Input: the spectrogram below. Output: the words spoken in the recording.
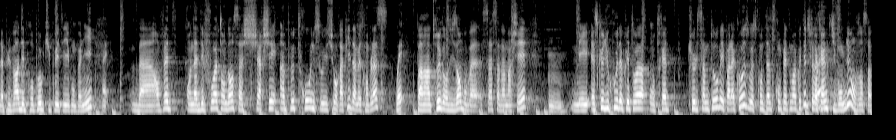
la plupart des propos que tu peux étayer compagnie, Ouais. bah, en fait, on a des fois tendance à chercher un peu trop une solution rapide à mettre en place Ouais. par un truc en se disant, bon, bah, ça, ça va marcher. Hmm. Mais est-ce que du coup, d'après toi, on traite que le symptôme et pas la cause ou est-ce qu'on tape complètement à côté Parce qu'il y en a Ouais. quand même qui vont mieux en faisant ça?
